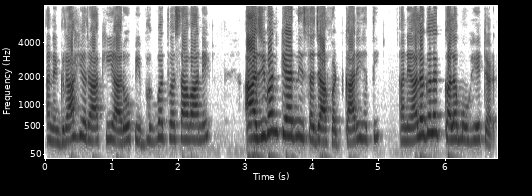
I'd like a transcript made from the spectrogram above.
અને ગ્રાહ્ય રાખી આરોપી ભગવત વસાવાને આજીવન કેદની સજા ફટકારી હતી અને અલગ અલગ કલમો હેઠળ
